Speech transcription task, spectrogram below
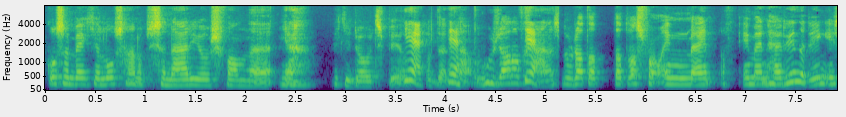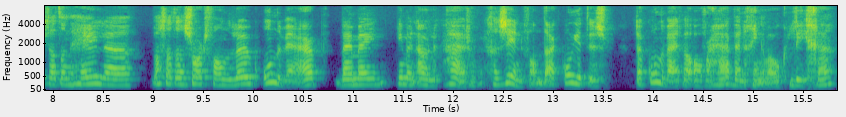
kon ze een beetje losgaan op de scenario's van, ja, dat je dood speelt. Ja, Of dat-. Nou, hoe zal dat gaan? Dus doordat dat, dat was voor in mijn, in mijn herinnering is dat een hele, was dat een soort van leuk onderwerp bij mijn, in mijn ouderlijk huis, of mijn gezin. Van, daar kon je het dus, daar konden wij het wel over hebben en dan gingen we ook liggen.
